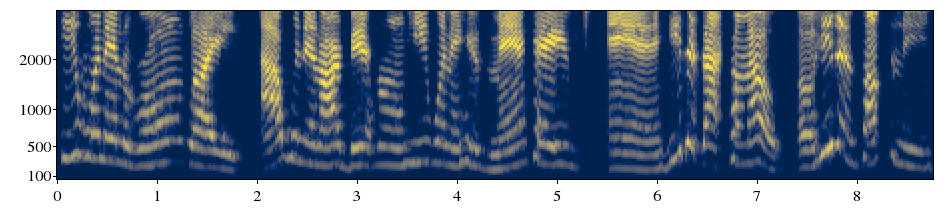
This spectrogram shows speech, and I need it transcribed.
He went in the room like I went in our bedroom. He went in his man cave, and he did not come out. Uh, he didn't talk to me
